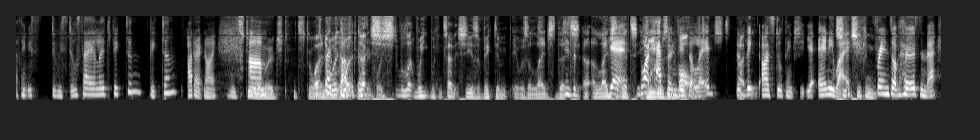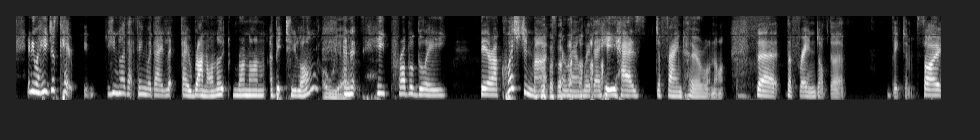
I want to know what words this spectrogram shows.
I think we do we still say alleged victim? Victim? I don't know. It's still Um, alleged. It's still Well, alleged. no, well, go. that- technically. sh- well, we, we can say that she is a victim. It was alleged that She's uh, alleged yeah, that what he was happened is alleged. The Uh, vic- I still think she. Yeah. Anyway, She, she can. friends of hers and that. Anyway, he just kept. You know that thing where they let they run on it, run on a bit too long. oh yeah. and it's he probably there are question marks around whether he has defamed her or not the the friend of the victim so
